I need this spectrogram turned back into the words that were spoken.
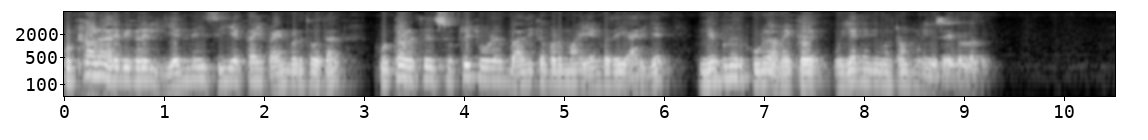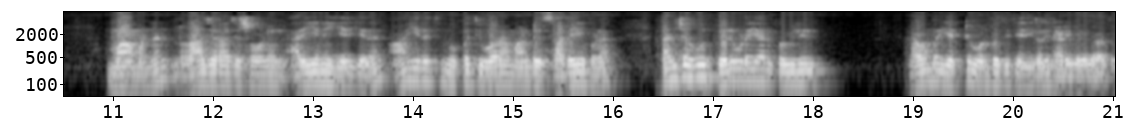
குற்றால அருவிகளில் எண்ணெய் சீயக்காய் பயன்படுத்துவதால் குற்றாலத்தில் சுற்றுச்சூழல் பாதிக்கப்படுமா என்பதை அறிய நிபுணர் குழு அமைக்க உயர்நீதிமன்றம் முடிவு செய்துள்ளது. மாமன்னன் ராஜராஜ சோழன் அரியணை ஏறியதன் ஆயிரத்தி முப்பத்தி ஓராம் ஆண்டு சதயபுட தஞ்சாவூர் பெருவுடையார் கோவிலில் நவம்பர் எட்டு ஒன்பது தேதிகளில் நடைபெறுகிறது.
